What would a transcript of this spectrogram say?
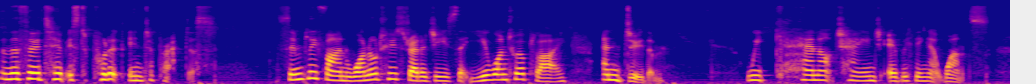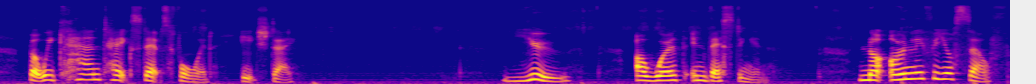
And the third tip is to put it into practice. Simply find one or two strategies that you want to apply and do them. We cannot change everything at once, but we can take steps forward each day. You are worth investing in, not only for yourself,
